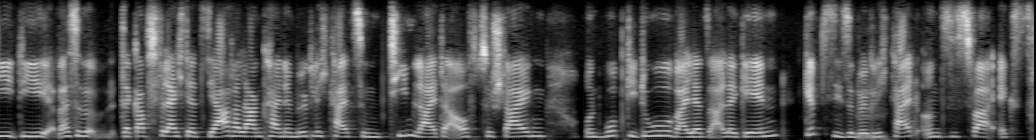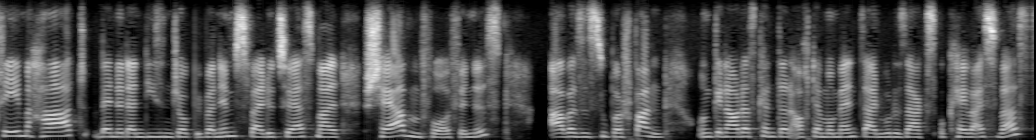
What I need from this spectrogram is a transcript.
die, die, weißt du, da gab es vielleicht jetzt jahrelang keine Möglichkeit, zum Teamleiter aufzusteigen und wuppdidu, weil jetzt alle gehen, gibt es diese mhm. Möglichkeit und es ist zwar extrem hart, wenn du dann diesen Job übernimmst, weil du zuerst mal Scherben vorfindest, aber es ist super spannend. Und genau das könnte dann auch der Moment sein, wo du sagst, okay, weißt du was,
